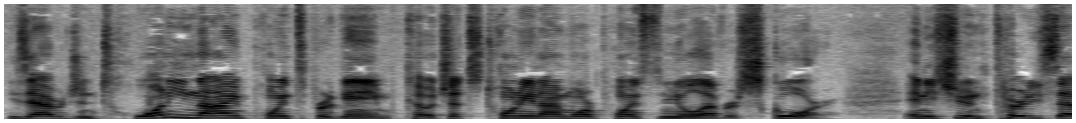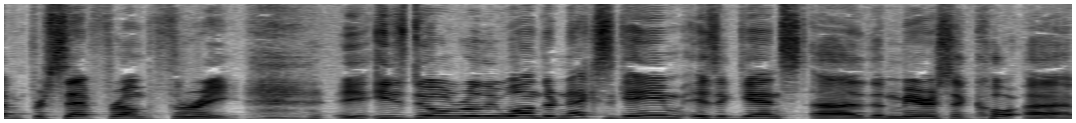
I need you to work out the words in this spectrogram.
he's averaging 29 points per game. Coach, that's 29 more points than you'll ever score. And he's shooting 37% from three. He's doing really well. And their next game is against uh, the Mirasa uh,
